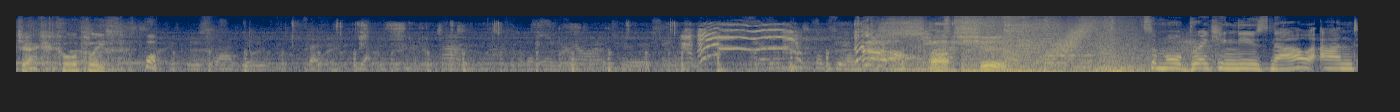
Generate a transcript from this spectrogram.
Jack, call the police. Oh, shit. Some more breaking news now, and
